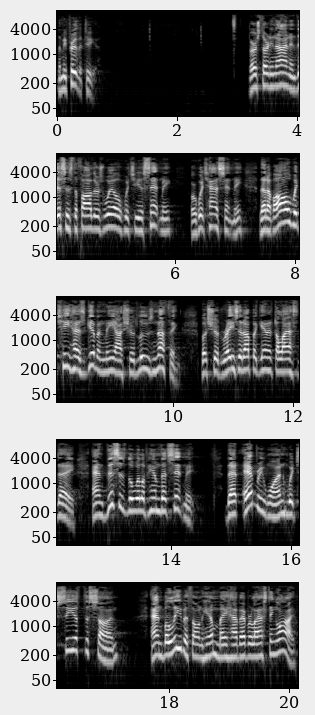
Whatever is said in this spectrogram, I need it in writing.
Let me prove it to you. Verse 39, and this is the Father's will which he has sent me, or which has sent me, that of all which he has given me I should lose nothing, but should raise it up again at the last day. And this is the will of him that sent me, that everyone which seeth the Son and believeth on him may have everlasting life,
